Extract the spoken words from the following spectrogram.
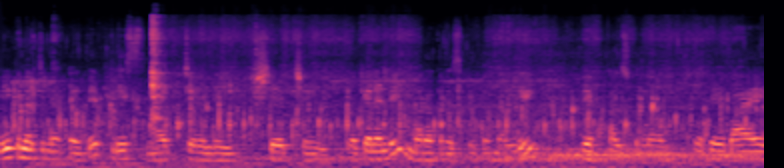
మీకు నచ్చినట్టయితే ప్లీజ్ లైక్ చేయండి షేర్ చేయండి. ఓకేనండి? మరొక రెసిపీతో మళ్ళీ రేపు కలుసుకుందాం. Okay bye.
